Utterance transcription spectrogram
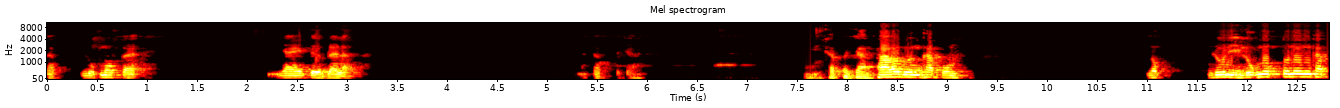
ครับลูกนกก็ยายเติบเลยล่ะ นะครับอาจารย์ครับอาจารย์พามาเบิ่งครับ ผม นกดูนี่ลูกนกตัวหนึงครับ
